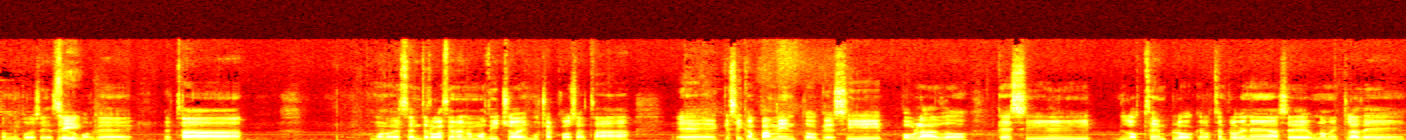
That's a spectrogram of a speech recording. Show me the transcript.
también por así decirlo, porque está bueno, de estas interrogaciones nos hemos dicho, hay muchas cosas. Está eh, que si campamento, que si poblado, que si los templos, que los templos vienen a ser una mezcla de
